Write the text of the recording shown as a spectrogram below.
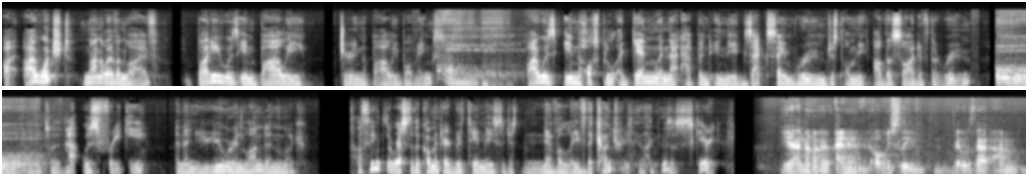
I, I watched 9 11 live. Buddy was in Bali during the Bali bombings. Oh. I was in hospital again when that happened in the exact same room, just on the other side of the room. Oh. So that was freaky. And then you, you were in London. Like, I think the rest of the commentary booth team needs to just never leave the country. like, this is scary. Yeah, no. And obviously, there was that um,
